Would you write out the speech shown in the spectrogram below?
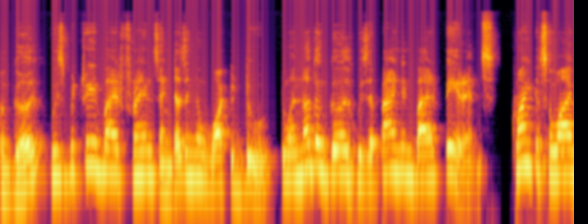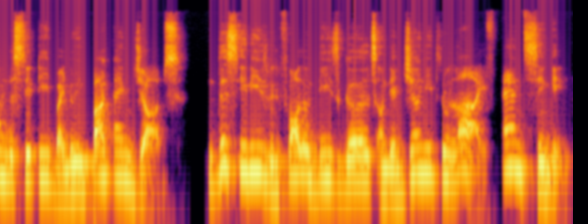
a girl who is betrayed by her friends and doesn't know what to do, to another girl who is abandoned by her parents, trying to survive in the city by doing part time jobs. This series will follow these girls on their journey through life and singing.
